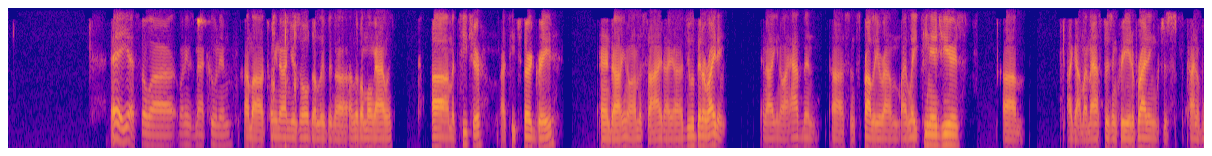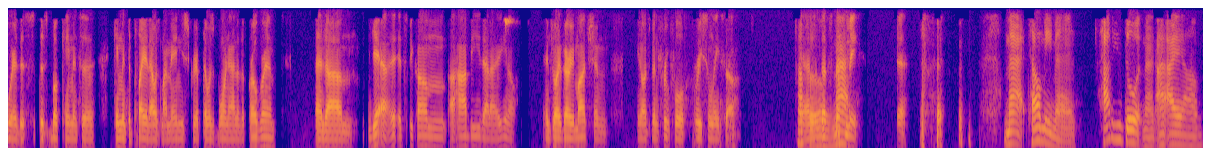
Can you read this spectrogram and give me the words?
Hey, yeah. So uh, my name is Matt Coonan. I'm uh, 29 years old. I live in uh, I live on Long Island. Uh, I'm a teacher. I teach third grade, and uh, you know on the side I uh, do a bit of writing, and I you know I have been uh, since probably around my late teenage years. Um, I got my master's in creative writing, which is kind of where this this book came into came into play. That was my manuscript that was born out of the program, and um, yeah, it, it's become a hobby that I you know enjoy very much, and you know it's been fruitful recently. So yeah, that's, Absolutely, that's, Matt. that's me. Yeah. Matt, tell me, man, how do you do it, man? I, I um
